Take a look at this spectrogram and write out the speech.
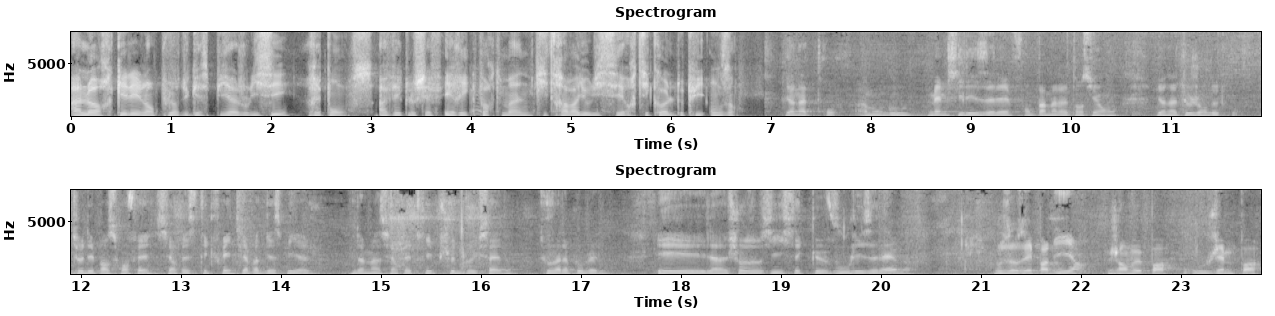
Alors, quelle est l'ampleur du gaspillage au lycée? Réponse avec le chef Eric Portman qui travaille au lycée horticole depuis 11 ans. Il y en a de trop, à mon goût. Même si les élèves font pas mal attention, il y en a toujours de trop. Tout dépend ce qu'on fait. Si on fait steak frites, il n'y a pas de gaspillage. Demain, si on fait trip chou de Bruxelles, tout va à la poubelle. Et la chose aussi, c'est que vous, les élèves, vous osez pas dire j'en veux pas ou j'aime pas.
